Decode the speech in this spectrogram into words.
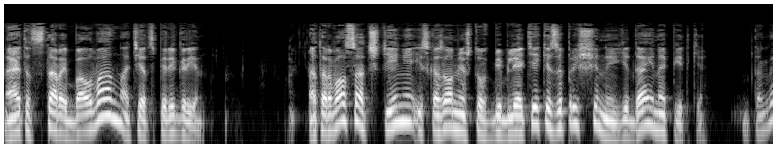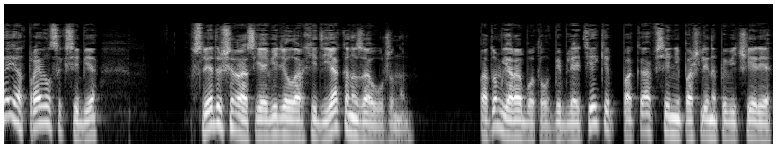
А этот старый болван, отец Перегрин, оторвался от чтения и сказал мне, что в библиотеке запрещены еда и напитки. Тогда я отправился к себе. В следующий раз я видел архидиакона за ужином. Потом я работал в библиотеке, пока все не пошли на повечерие.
